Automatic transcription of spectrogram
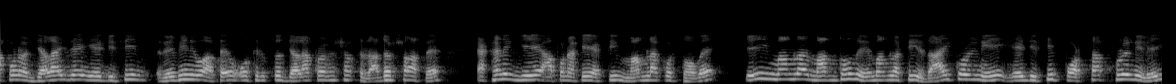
আপনার জেলায় যে এডিসি রেভিনিউ আছে, অতিরিক্ত জেলা প্রশাসক রাজস্ব আছে, এখানে গিয়ে আপনাকে একটি মামলা করতে হবে। এই মামলার মাধ্যমে মামলাটি রায় করে নিয়ে এডিসি পর্চা খুলে নিলেই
